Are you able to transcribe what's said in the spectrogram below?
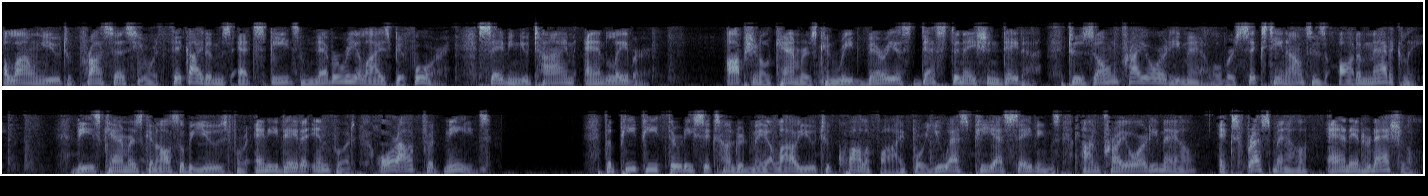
allowing you to process your thick items at speeds never realized before, saving you time and labor. Optional cameras can read various destination data to zone priority mail over 16 ounces automatically. These cameras can also be used for any data input or output needs. The PP3600 may allow you to qualify for USPS savings on priority mail, express mail, and international.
